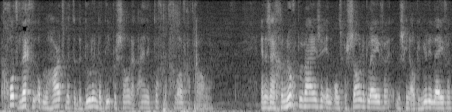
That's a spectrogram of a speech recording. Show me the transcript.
God legt het op mijn hart met de bedoeling dat die persoon uiteindelijk toch tot geloof gaat komen. En er zijn genoeg bewijzen in ons persoonlijk leven, misschien ook in jullie leven,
